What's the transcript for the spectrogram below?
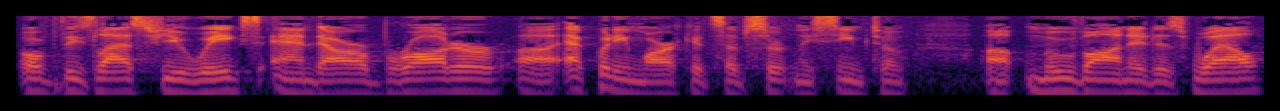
over these last few weeks, and our broader uh, equity markets have certainly seemed to uh, move on it as well.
